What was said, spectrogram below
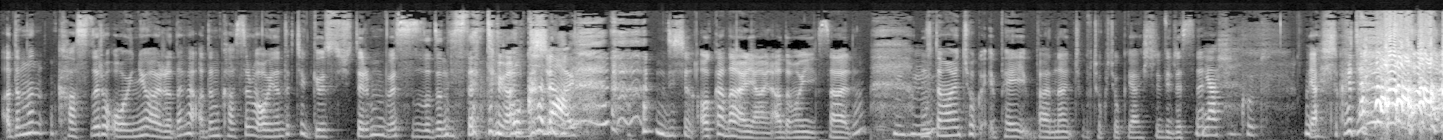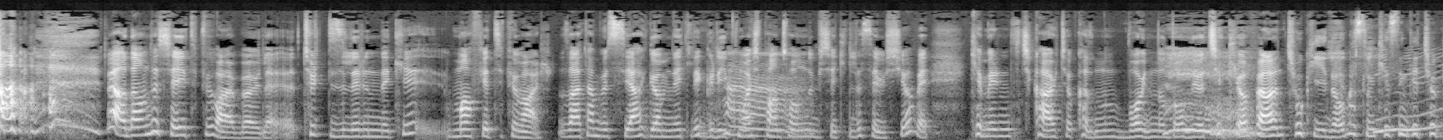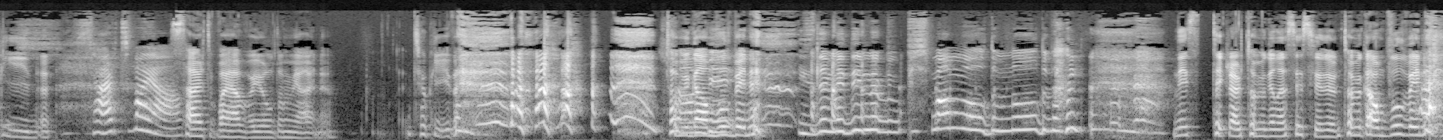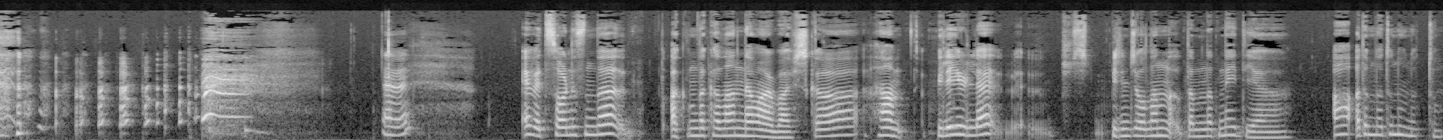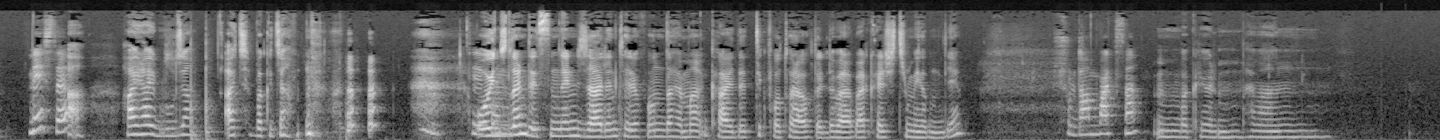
adamın kasları oynuyor arada ve adam kasları oynadıkça göğüs uçlarımın böyle sızladığını hissettim. Yani o düşün- kadar. Düşün o kadar yani adama yükseldim. Hı hı. Muhtemelen çok epey benden çok çok çok yaşlı birisi. Yaşlı kurt. Yaşlı koca. Ve adamda şey tipi var böyle. Türk dizilerindeki mafya tipi var. Zaten böyle siyah gömlekli, gri kumaş pantolonlu bir şekilde sevişiyor ve kemerini çıkartıyor, kadının boynuna doluyor, çekiyor falan. Çok iyiydi o kısım. Kesinlikle çok iyiydi. Sert bayağı. Sert bayağı bayıldım yani. Çok iyiydi. Tommy bir- beni. İzlemediğime bir pişman mı oldum? Ne oldu ben? Neyse tekrar Tommy Gunn'a sesleniyorum. Tommy Gunn bul beni. Evet. Evet sonrasında aklımda kalan ne var başka? Ha Blair'le e, birinci olan adamın adı neydi ya? Aa adamın adını unuttum. Neyse. Aa, hayır hayır bulacağım. Aç bakacağım. Telefon- Oyuncuların da isimlerini Jale'nin telefonunda hemen kaydettik fotoğraflarıyla beraber karıştırmayalım diye. Şuradan baksan. Hmm, Bakıyorum hemen.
